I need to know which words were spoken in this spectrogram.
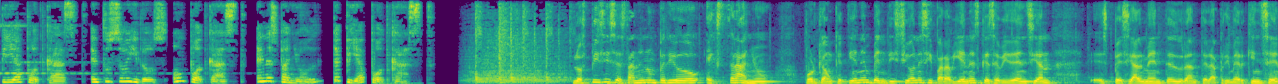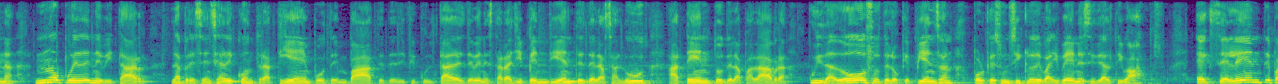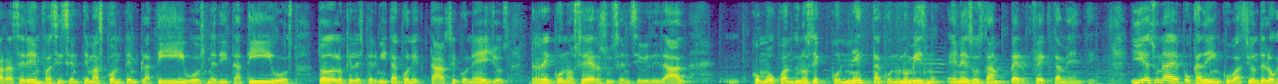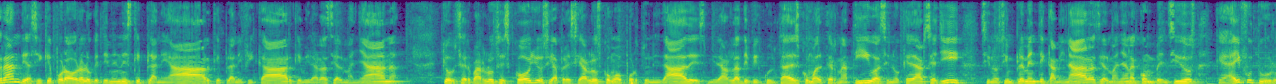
Pia Podcast, en tus oídos, un podcast en español de Pia Podcast. Los Piscis están en un periodo extraño porque aunque tienen bendiciones y parabienes que se evidencian especialmente durante la primer quincena, no pueden evitar la presencia de contratiempos, de embates, de dificultades, deben estar allí pendientes de la salud, atentos de la palabra, cuidadosos de lo que piensan, porque es un ciclo de vaivenes y de altibajos. Excelente para hacer énfasis en temas contemplativos, meditativos, todo lo que les permita conectarse con ellos, reconocer su sensibilidad, como cuando uno se conecta con uno mismo, en eso están perfectamente. Y es una época de incubación de lo grande, así que por ahora lo que tienen es que planear, que planificar, que mirar hacia el mañana, que observar los escollos y apreciarlos como oportunidades, mirar las dificultades como alternativas y no quedarse allí, sino simplemente caminar hacia el mañana convencidos que hay futuro.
